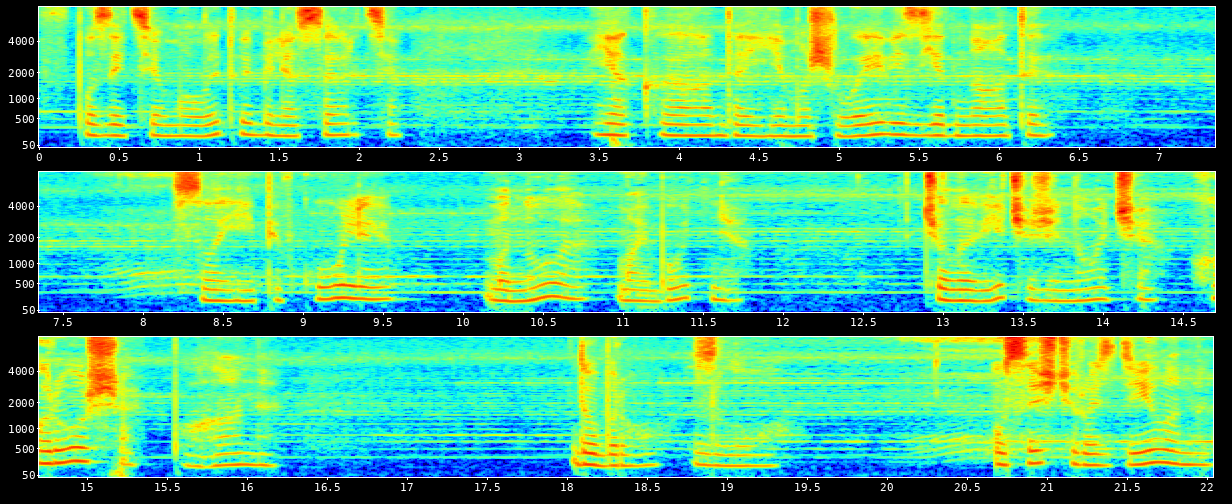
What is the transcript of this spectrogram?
в позицію молитви біля серця, яка дає можливість з'єднати свої півкулі, минуле, майбутнє чоловіче, жіноче, хороше, погане, добро, зло, усе, що розділене.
